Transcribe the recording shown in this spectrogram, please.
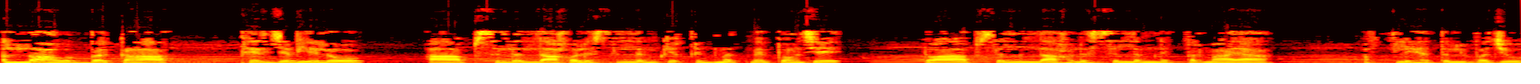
اللہ اکبر کہا، پھر جب یہ لوگ آپ صلی اللہ علیہ وسلم کی خدمت میں پہنچے تو آپ صلی اللہ علیہ وسلم نے فرمایا، افلحت الوجوہ،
